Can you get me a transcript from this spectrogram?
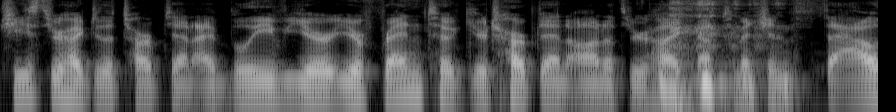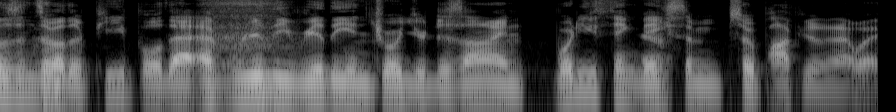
cheese through hike to the Tarp Tent. I believe your your friend took your Tarp Tent on a through hike. Not to mention thousands of other people that have really really enjoyed your design. What do you think makes them so popular in that way?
